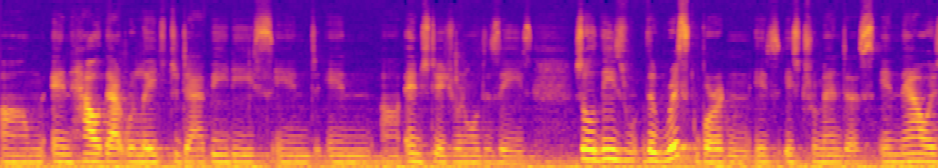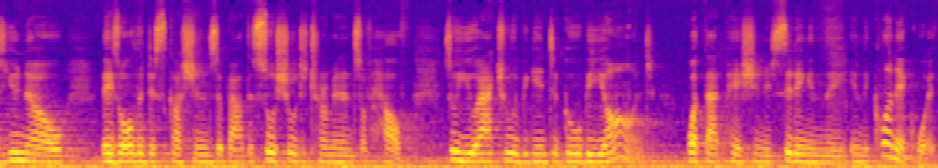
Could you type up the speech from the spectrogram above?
um, and how that relates to diabetes and in uh, end-stage renal disease. So these, the risk burden is, is tremendous. And now, as you know, there's all the discussions about the social determinants of health. So you actually begin to go beyond what that patient is sitting in the, in the clinic with,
